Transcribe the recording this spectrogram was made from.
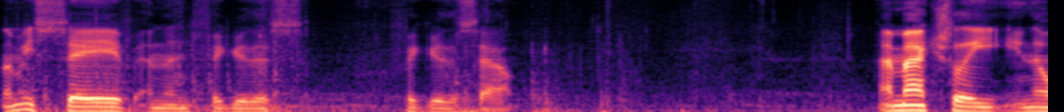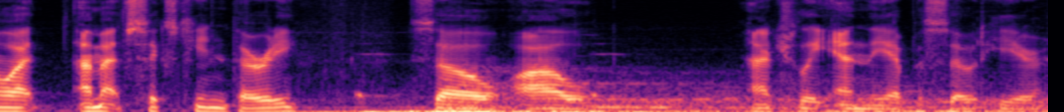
Let me save and then figure this figure this out. I'm actually, you know what? I'm at 1630, so I'll actually end the episode here.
